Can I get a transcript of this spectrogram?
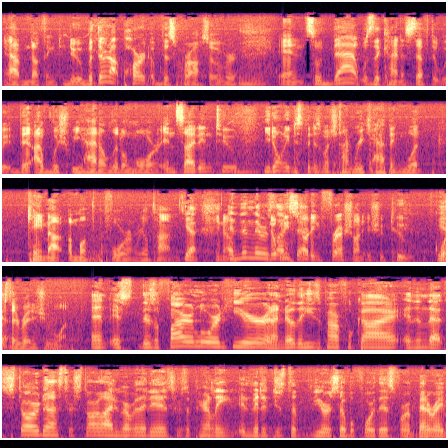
have nothing to do, but they're not part of this crossover, Mm-hmm. and so that was the kind of stuff that we, that I wish we had a little more insight into. Mm-hmm. You don't need to spend as much time recapping what came out a month before in real time. Yeah, you know? and then there was nobody's like that- starting fresh on issue two. Of course, Yeah. they read issue one. and it's there's a Fire Lord here, and I know that he's a powerful guy. And then that Stardust or Starlight, whoever that is, who's apparently invented just a year or so before this for a Beta Ray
